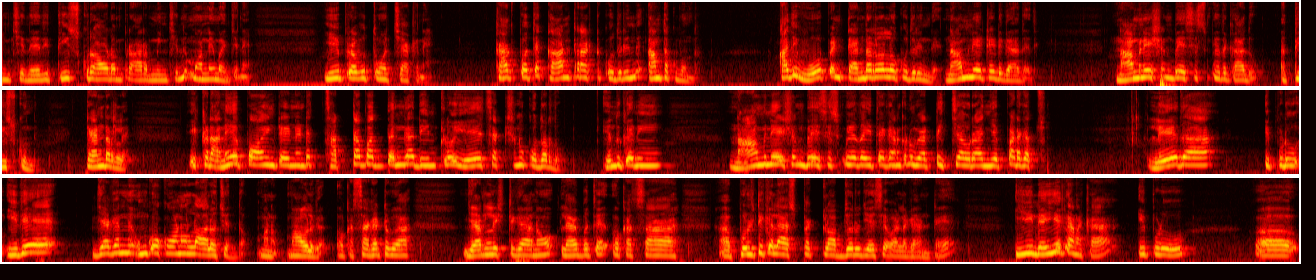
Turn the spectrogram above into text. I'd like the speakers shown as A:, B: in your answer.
A: ప్రారంభించింది ఏది తీసుకురావడం ప్రారంభించింది మొన్న ఈ మధ్యనే. ఈ ప్రభుత్వం వచ్చాకనే. కాకపోతే కాంట్రాక్ట్ కుదిరింది అంతకుముందు. అది ఓపెన్ టెండర్లలో కుదిరింది. నామినేటెడ్ కాదు అది. నామినేషన్ బేసిస్ మీద కాదు. అది తీసుకుంది. టెండర్లే. ఇక్కడ అనే పాయింట్ ఏంటంటే చట్టబద్ధంగా దీంట్లో ఏ సెక్షన్ కుదరదు. ఎందుకని? నామినేషన్ బేసిస్ మీద అయితే కనుక నువ్వు ఎట్టిచ్చావురా అని చెప్పి అడగచ్చు. లేదా ఇప్పుడు ఇదే జగన్ని ఇంకో కోణంలో ఆలోచిద్దాం మనం మామూలుగా. ఒక సగటుగా జర్నలిస్ట్గానో లేకపోతే ఒక సా పొలిటికల్ ఆస్పెక్ట్లో అబ్జర్వ్ చేసేవాళ్ళగా అంటే ఈ నెయ్యి కనుక ఇప్పుడు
